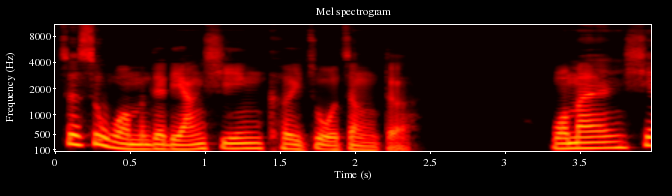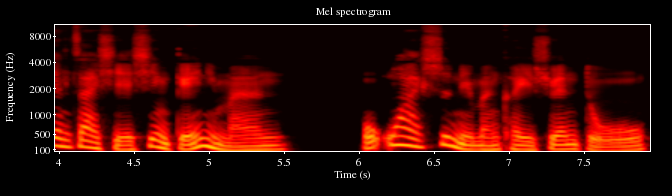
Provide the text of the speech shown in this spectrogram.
这是我们的良心可以作证的。我们现在写信给你们。不外是你们可以宣读、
